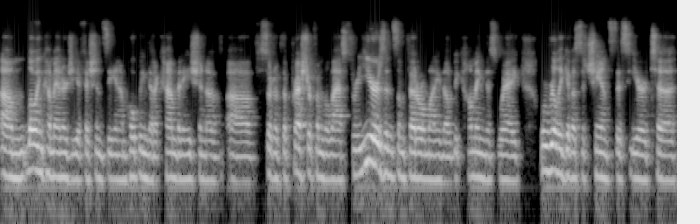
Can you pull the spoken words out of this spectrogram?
um, low income energy efficiency. And I'm hoping that a combination of, of sort of the pressure from the last three years and some federal money that'll be coming this way will really give us a chance this year to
